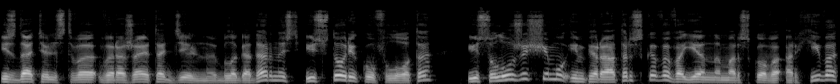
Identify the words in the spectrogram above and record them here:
Издательство выражает отдельную благодарность историку флота и служащему императорского военно-морского архива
